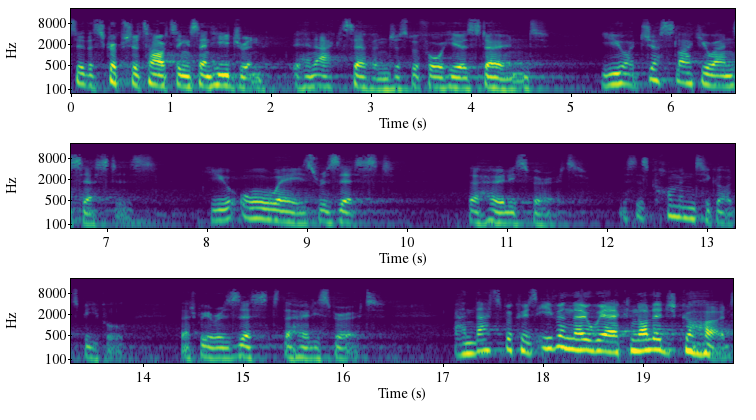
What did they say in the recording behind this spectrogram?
to the scripture touting Sanhedrin in Acts 7, just before he is stoned, you are just like your ancestors. You always resist the Holy Spirit. This is common to God's people that we resist the Holy Spirit. And that's because even though we acknowledge God,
